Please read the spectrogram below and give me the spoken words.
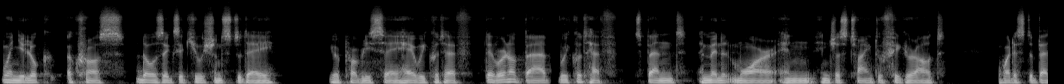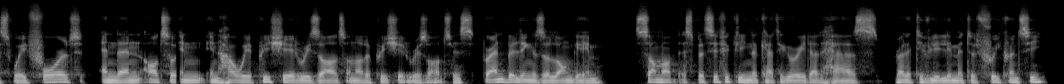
When you look across those executions today, you'll probably say, hey, we could have, they were not bad. We could have spent a minute more in, in just trying to figure out what is the best way forward. And then also in, in how we appreciate results or not appreciate results. Is brand building is a long game. Some of, specifically in the category that has relatively limited frequency.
